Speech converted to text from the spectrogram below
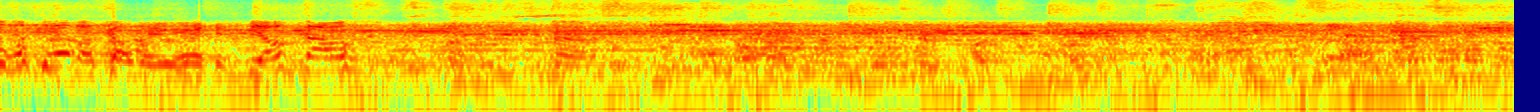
我知道把高微微比较高。嗯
